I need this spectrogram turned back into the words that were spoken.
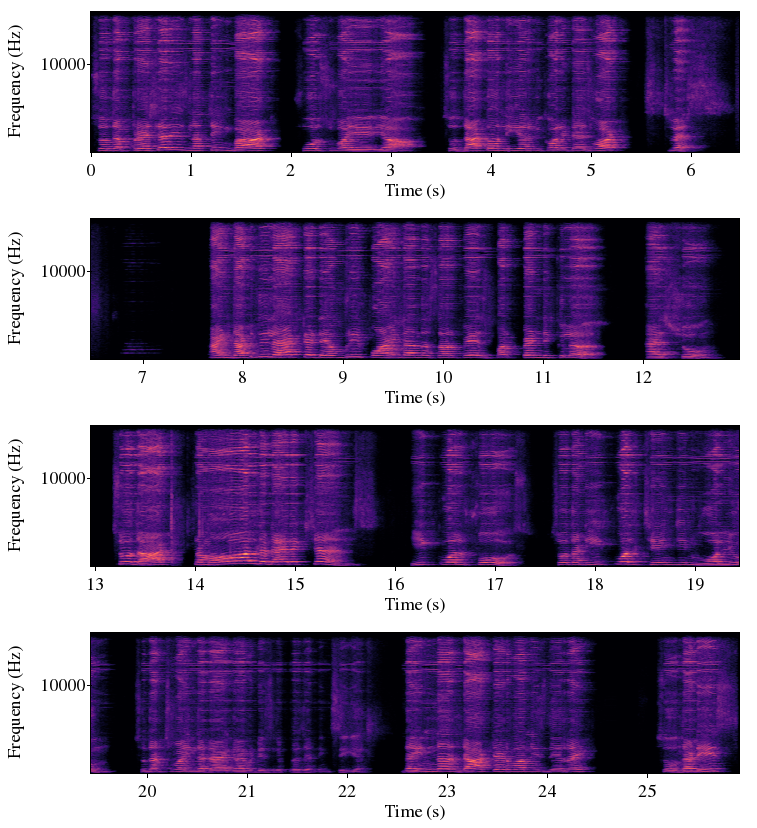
So the pressure is nothing but force by area. So that only here we call it as what? Stress. And that will act at every point on the surface perpendicular as shown. So that from all the directions equal force, so that equal change in volume. So that's why in the diagram it is representing, see here. The inner dotted one is there, right? So that is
